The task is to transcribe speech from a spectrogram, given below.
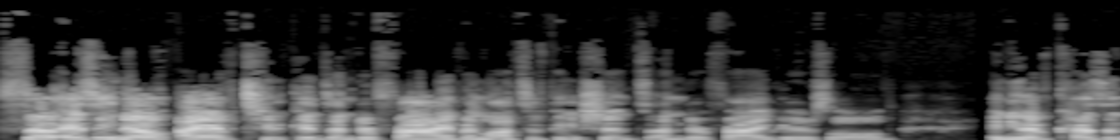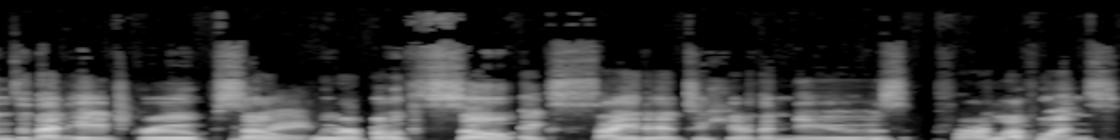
so, as you know, I have two kids under five and lots of patients under five years old. And you have cousins in that age group. So, Right. we were both so excited to hear the news for our loved ones.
